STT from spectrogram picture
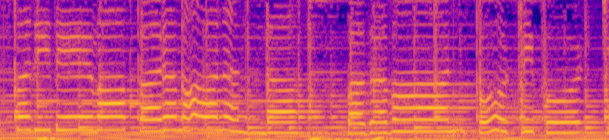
சரஸ்வதி தேவா பரமானந்தா. பகவான் போற்றி போற்றி.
